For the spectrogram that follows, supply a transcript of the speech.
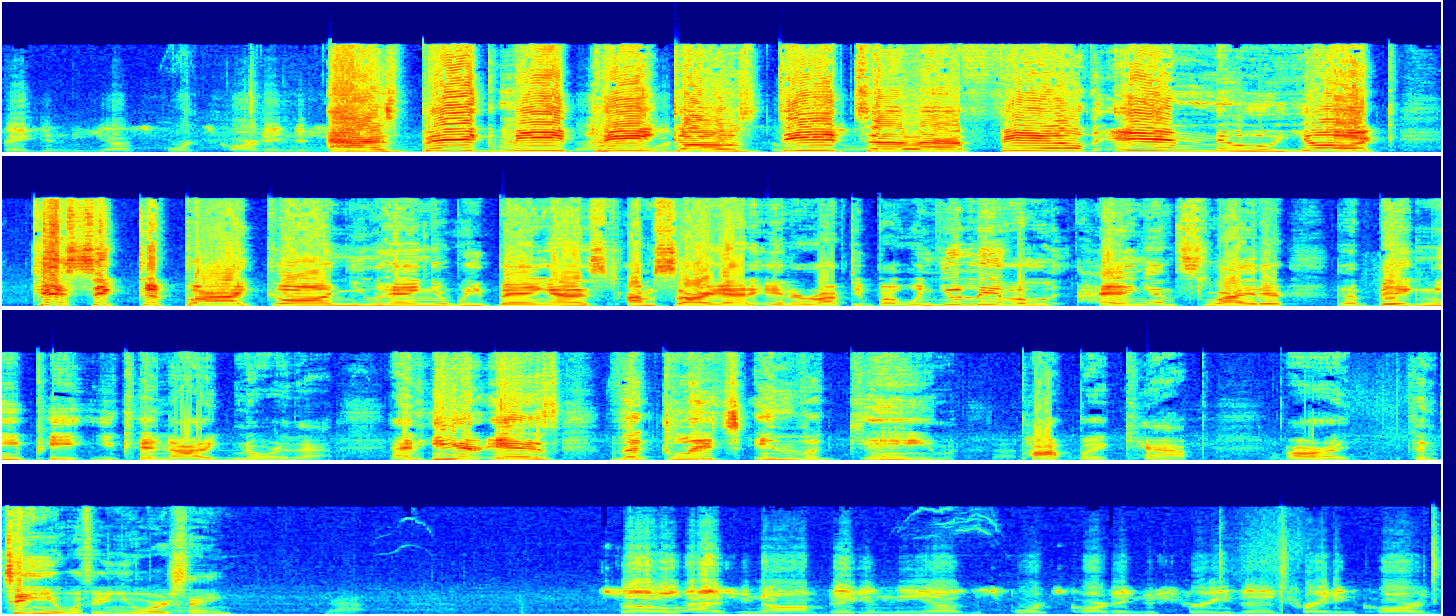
big in the uh, sports card industry. As Big Meat Pete goes deep to left field in New York, kiss it goodbye, gone. You hanging, we bang. I'm sorry I had to interrupt you, but when you leave a hanging slider, the Big Me Pete, you cannot ignore that. And here is the glitch in the game. Papa Cap. All right, continue with what you were saying. Yeah. So, as you know, I'm big in the uh, the sports card industry, the trading cards,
